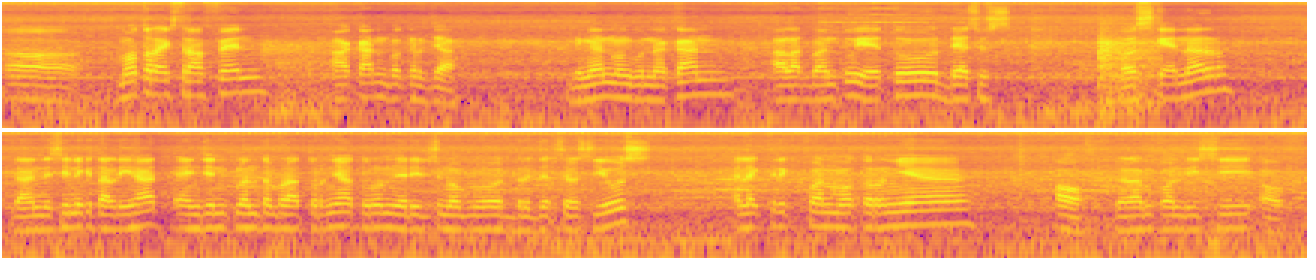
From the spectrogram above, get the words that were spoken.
uh, motor extra fan akan bekerja dengan menggunakan alat bantu yaitu Desus scanner. Dan di sini kita lihat engine coolant temperaturnya turun menjadi 90 derajat Celcius electric fan motornya off dalam kondisi off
